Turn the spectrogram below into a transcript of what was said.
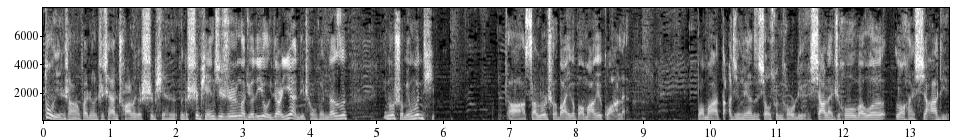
抖音上反正之前传了个视频，那个视频其实我觉得有一点演的成分，但是也能说明问题。啊，三轮车把一个宝马给刮了，宝马大金链子小寸头的下来之后，把我老汉吓的。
